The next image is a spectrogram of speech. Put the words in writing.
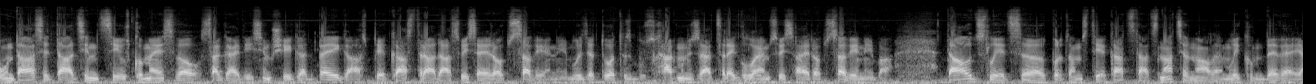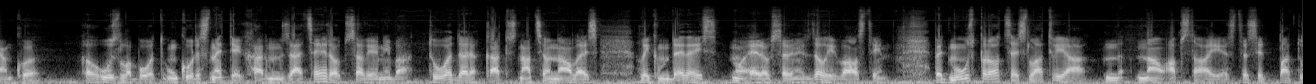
Un tās ir tādas iniciatīvas, ko mēs vēl sagaidīsim šī gada beigās, pie kā strādās visa Eiropas Savienība. Līdz ar to tas būs harmonizēts regulējums visā Eiropas Savienībā. Daudzas lietas, protams, tiek atstātas nacionālajiem likumdevējiem, ko uzlabot un kuras netiek harmonizētas Eiropas Savienībā. To dara katrs nacionālais likumdevējs no Eiropas Savienības dalību valstīm. Bet mūsu process Latvijā nav apstājies. Tas ir pat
